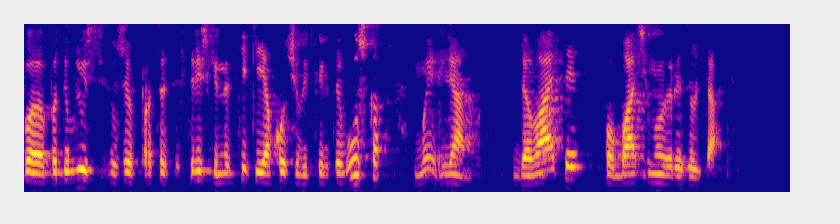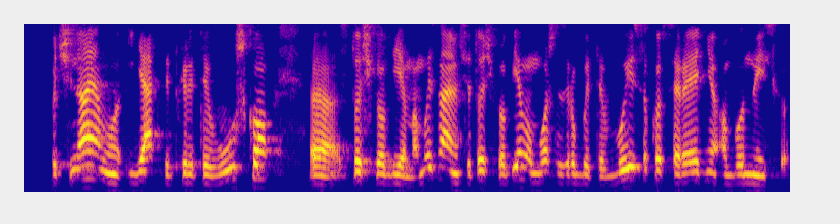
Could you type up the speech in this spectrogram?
подивлюсь вже в процесі стрижки, наскільки я хочу відкрити вушко, ми глянемо. Давайте побачимо результат. Починаємо, як відкрити вушко е, з точки об'єму. Ми знаємо, що точку об'єму можна зробити високо, середньо або низько.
